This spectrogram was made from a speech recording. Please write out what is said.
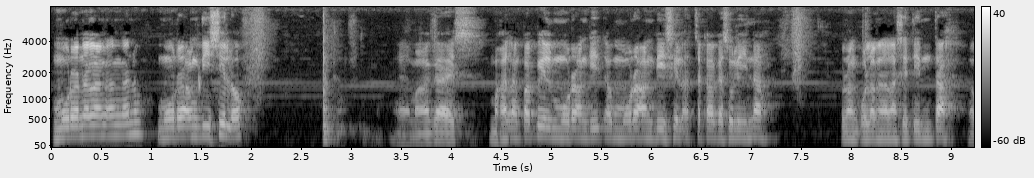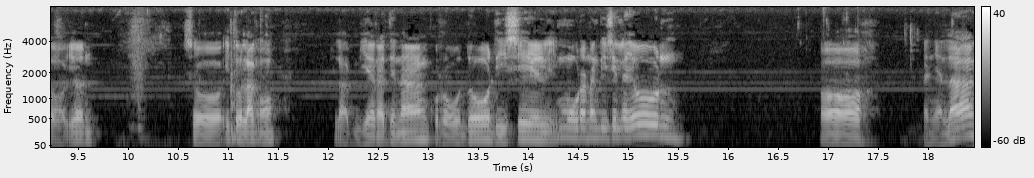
Mura na lang ang ano, mura ang diesel oh. Ayan, mga guys, mahal ang papel, mura ang gi- ang mura ang diesel at saka gasolina. Kulang-kulang na lang si tinta. Oh, 'yun. So, ito lang oh. Lagyan natin ng kurodo, diesel. Eh, Mura ng diesel na 'yun. Oh, ganyan lang.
